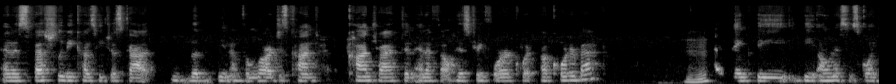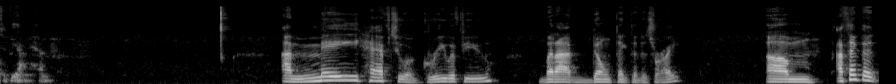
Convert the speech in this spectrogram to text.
and especially because he just got the you know the largest con- contract in NFL history for a, qu- a quarterback. Mm-hmm. I think the the onus is going to be on him. I may have to agree with you, but I don't think that it's right. Um, I think that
